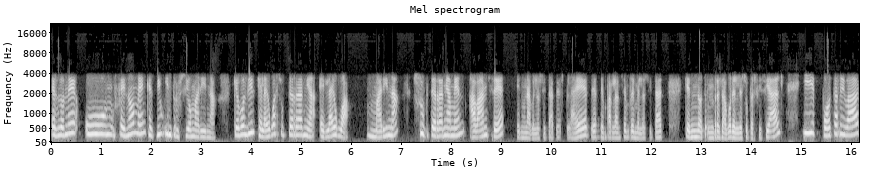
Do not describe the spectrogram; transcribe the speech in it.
es dona un fenomen que es diu intrusió marina, que vol dir que l'aigua subterrània, l'aigua marina, subterràniament avança en una velocitat esplaet, estem parlant sempre en velocitats que no tenen res a veure les superficials, i pot arribar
